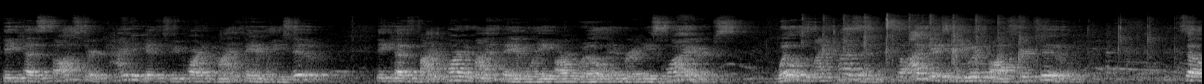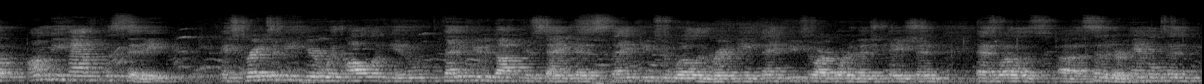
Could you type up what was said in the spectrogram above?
because Foster kind of gets to be part of my family too. Because my part of my family are Will and Brittany Squires. Will is my cousin, so I get to be with Foster too. So, on behalf of the city, it's great to be here with all of you. Thank you to Dr. Stankus, thank you to Will and Brittany, thank you to our Board of Education, as well as uh, Senator Hamilton,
